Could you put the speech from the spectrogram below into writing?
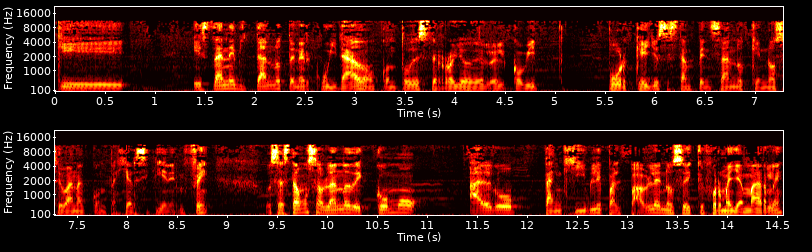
que están evitando tener cuidado con todo este rollo de lo del COVID porque ellos están pensando que no se van a contagiar si tienen fe. O sea, estamos hablando de cómo algo tangible, palpable, no sé qué forma llamarle,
